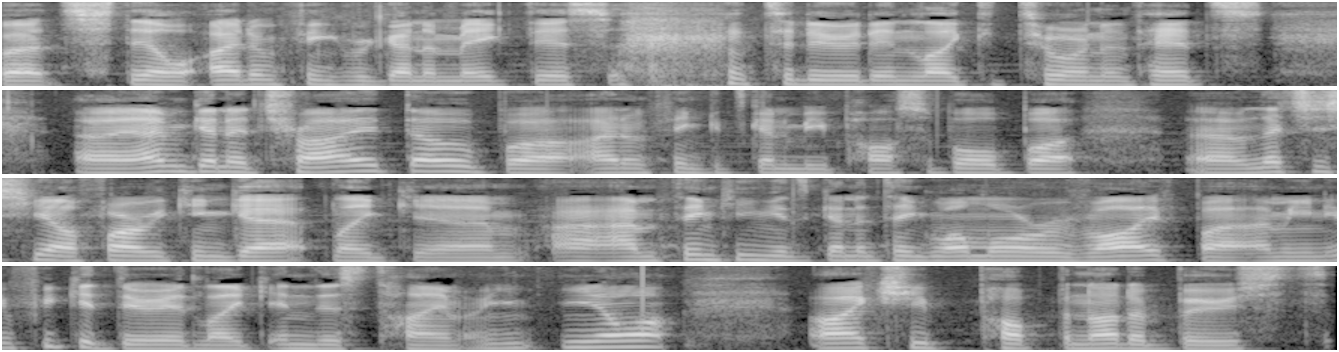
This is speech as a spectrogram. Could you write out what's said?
but still, I don't think we're gonna make this to do it in like the 200 hits. Uh, I'm gonna try it though, but I don't think it's gonna be possible. But um, let's just see how far we can get. Like um, I- I'm thinking it's gonna take one more revive, but I mean, if we could do it like in this time, I mean, you know what? I'll actually pop another boost.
